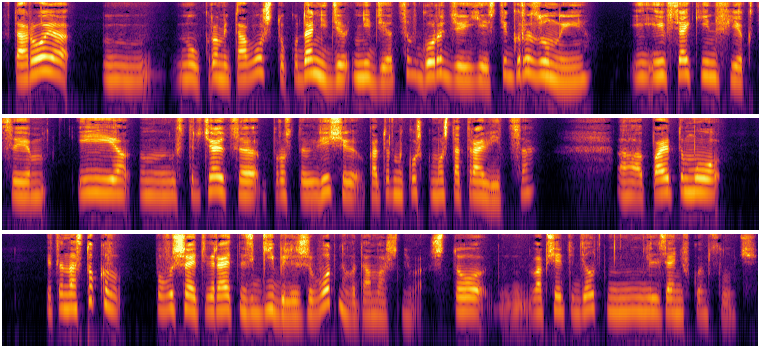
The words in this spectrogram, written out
Второе, ну, кроме того, что куда не, де, не деться, в городе есть и грызуны, и, и всякие инфекции, и встречаются просто вещи, которыми кошка может отравиться. А, поэтому это настолько повышает вероятность гибели животного домашнего, что вообще это делать нельзя ни в коем случае.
